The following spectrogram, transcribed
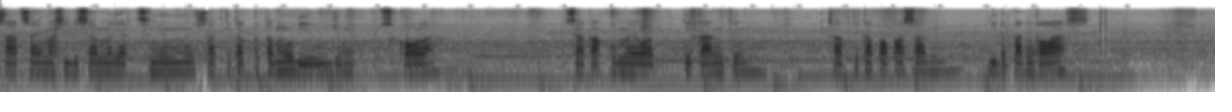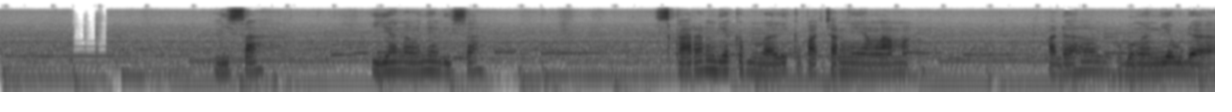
saat saya masih bisa melihat senyummu saat kita ketemu di ujung sekolah saat aku melewati kantin saat kita papasan di depan kelas. Lisa iya namanya Lisa. Sekarang dia kembali ke pacarnya yang lama. Padahal hubungan dia udah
